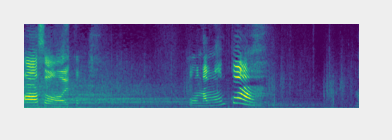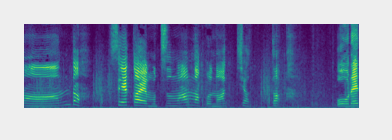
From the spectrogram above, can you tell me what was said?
あ最高こんなもんか。なんだ。世界もつまんなくなっちゃった。俺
